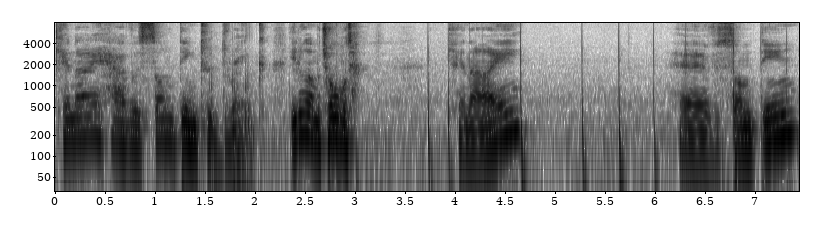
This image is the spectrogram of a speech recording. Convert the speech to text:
Can I have something to drink? 이런 거 한번 적어보자. Can I have something?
